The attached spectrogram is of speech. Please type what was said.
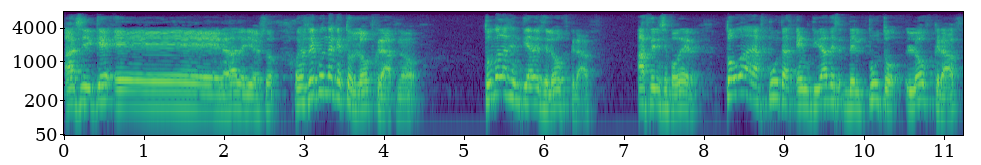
Así que, eh, nada, le dio eso. Os dais cuenta que esto es Lovecraft, ¿no? Todas las entidades de Lovecraft hacen ese poder. Todas las putas entidades del puto Lovecraft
